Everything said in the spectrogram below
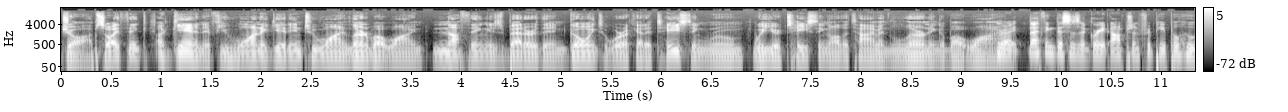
jobs. So I think again, if you want to get into wine, learn about wine, nothing is better than going to work at a tasting room where you're tasting all the time and learning about wine. Right. I think this is a great option for people who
